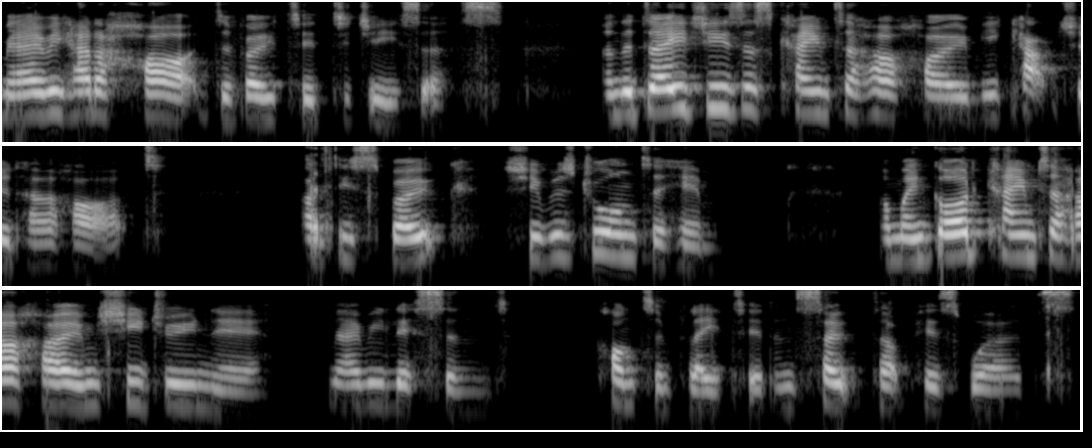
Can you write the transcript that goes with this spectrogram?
Mary had a heart devoted to Jesus. And the day Jesus came to her home, he captured her heart. As he spoke, she was drawn to him. And when God came to her home, she drew near. Mary listened, contemplated, and soaked up his words.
